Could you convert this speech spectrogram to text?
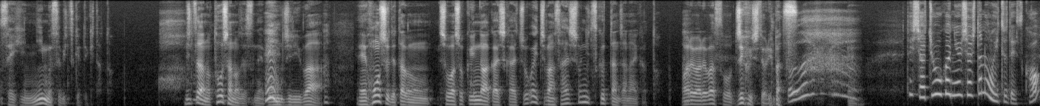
製品に結びつけてきたと。実はあの当社のですねぼん。じりは、えー、本州で多分昭和食品の赤石会長が一番最初に作ったんじゃないかと。我々はそう自負しております。うわで社長が入社したのはいつですか、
